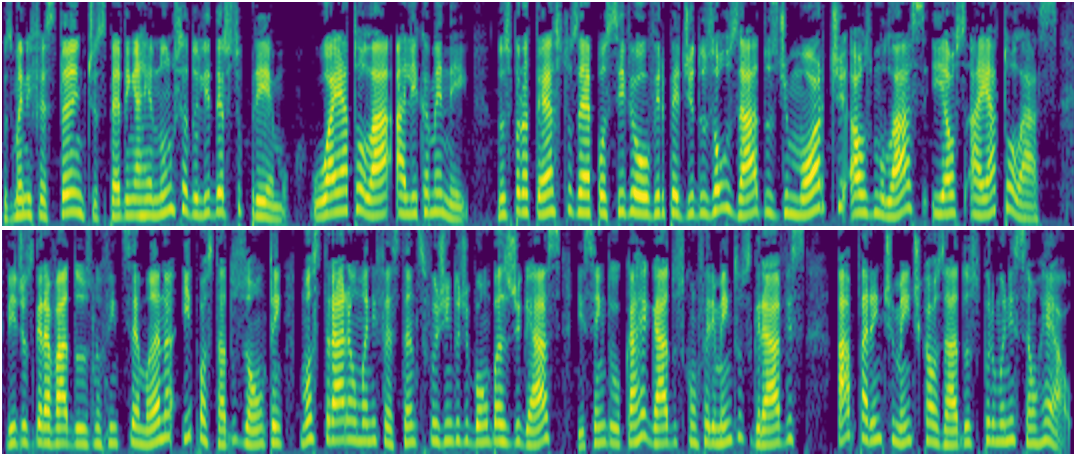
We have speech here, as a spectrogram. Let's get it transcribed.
Os manifestantes pedem a renúncia do líder supremo, o Ayatollah Ali Khamenei. Nos protestos é possível ouvir pedidos ousados de morte aos mulás e aos ayatollahs. Vídeos gravados no fim de semana e postados ontem mostraram manifestantes fugindo de bombas de gás e sendo carregados com ferimentos graves, aparentemente causados por munição real.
